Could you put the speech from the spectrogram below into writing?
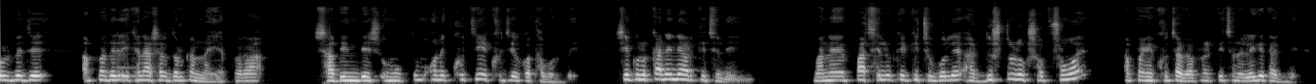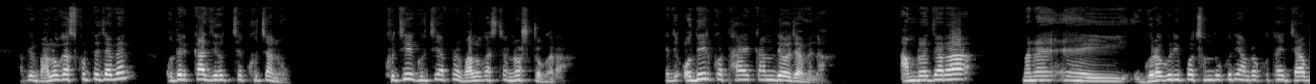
বলবে যে, আপনাদের এখানে আসার দরকার নাই। আপনারা স্বাধীন দেশ তুম অনেক খুঁচিয়ে খুঁচিয়ে কথা বলবে। সেগুলো কানে নেওয়ার কিছু নেই। মানে পাছে লোকে কিছু বলে আর দুষ্ট লোক সবসময় আপনাকে খোঁচাবে, আপনার পিছনে লেগে থাকবে। আপনি ভালো কাজ করতে যাবেন, ওদের কাজই হচ্ছে খোঁচানো। খুঁচিয়ে খুঁচিয়ে আপনার ভালো কাজটা নষ্ট করা। যে ওদের কথায় কান দেওয়া যাবে না। আমরা যারা মানে এই ঘোরাঘুরি পছন্দ করি, আমরা কোথায় যাব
